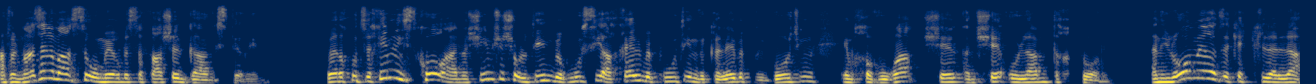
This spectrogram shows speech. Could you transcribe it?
אבל מה זה למעשה אומר בשפה של גנגסטרים? ואנחנו צריכים לזכור, האנשים ששולטים ברוסיה, החל בפוטין וכלה בפריגוז'ין, הם חבורה של אנשי עולם תחתון. אני לא אומר את זה כקללה,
